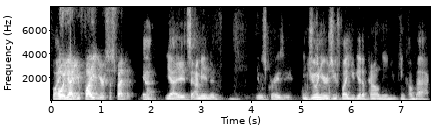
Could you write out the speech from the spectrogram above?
fighting. Oh, yeah. You fight, you're suspended. Yeah. Yeah. It's, I mean, it, it was crazy. In juniors, you fight, you get a penalty and you can come back.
